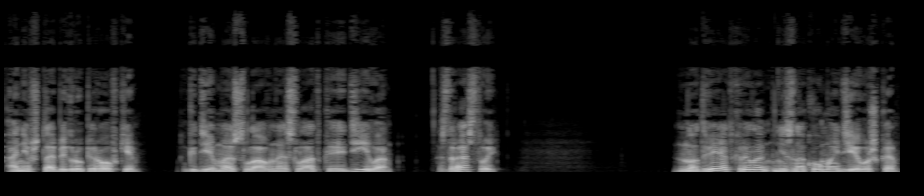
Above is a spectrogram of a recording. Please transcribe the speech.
а не в штабе группировки. Где моя славная сладкая дива? Здравствуй. Но дверь открыла незнакомая девушка,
